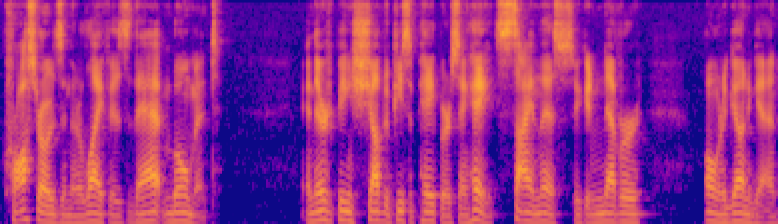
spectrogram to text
crossroads in their life is that moment. And they're being shoved a piece of paper saying, hey, sign this so you can never own a gun again.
